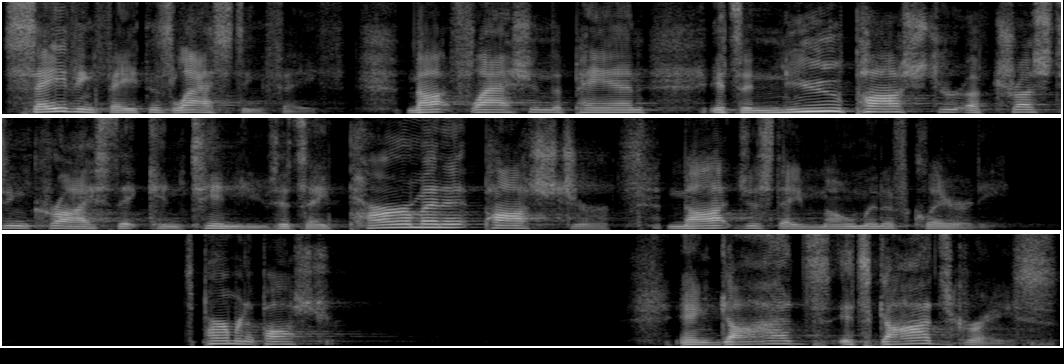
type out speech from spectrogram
Saving faith is lasting faith, not flash in the pan. It's a new posture of trusting Christ that continues. It's a permanent posture, not just a moment of clarity. It's a permanent posture. And God's, it's God's grace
